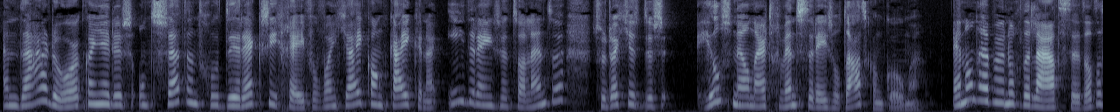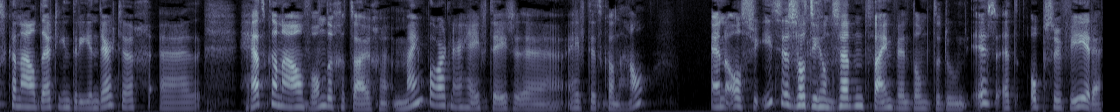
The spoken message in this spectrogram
En daardoor kan je dus ontzettend goed directie geven. Want jij kan kijken naar iedereen zijn talenten, zodat je dus heel snel naar het gewenste resultaat kan komen. En dan hebben we nog de laatste, dat is kanaal 1333. Uh, eh, het kanaal van de getuigen. Mijn partner heeft, deze, uh, heeft dit kanaal. En als er iets is wat hij ontzettend fijn vindt om te doen, is het observeren.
